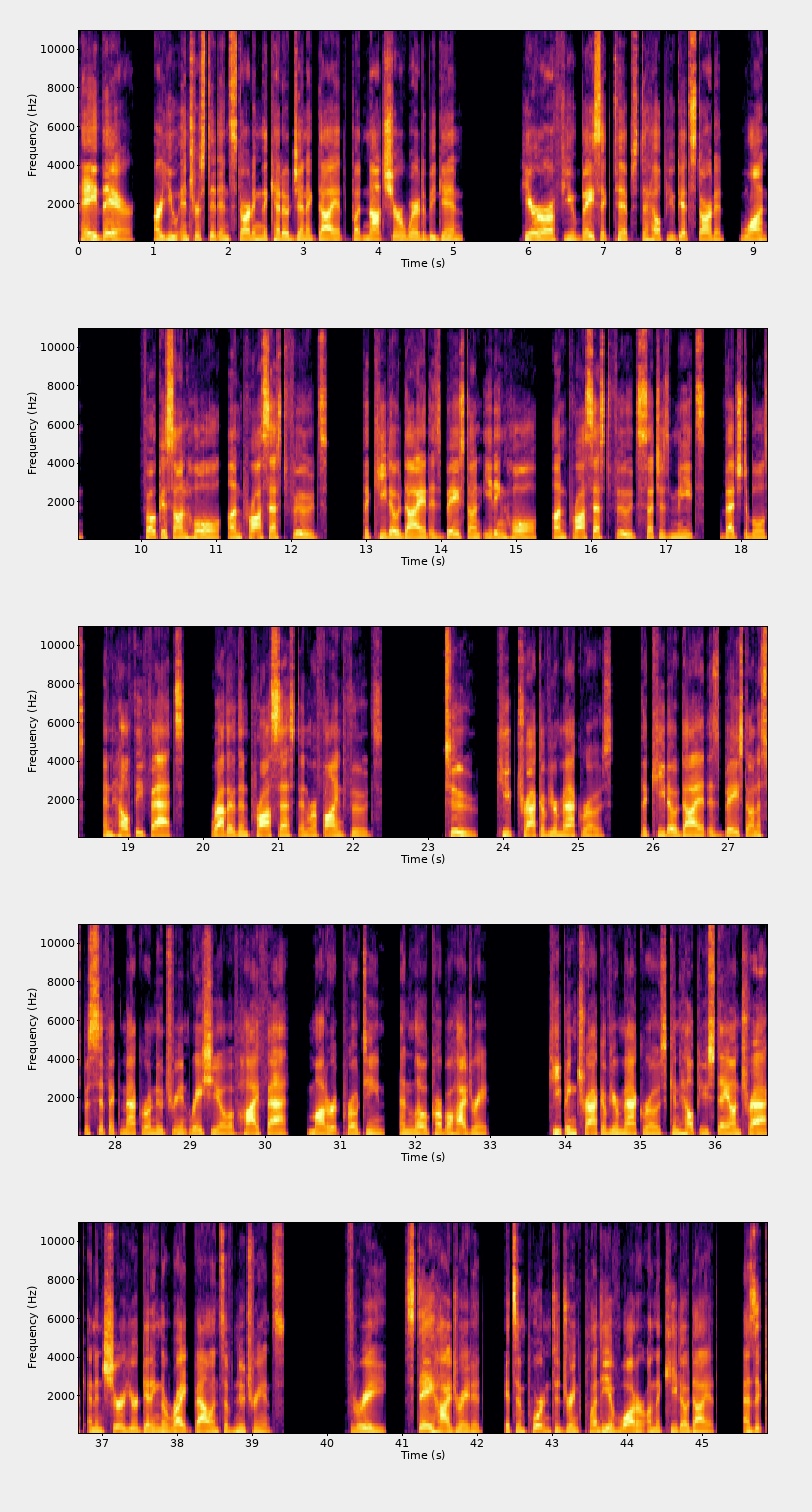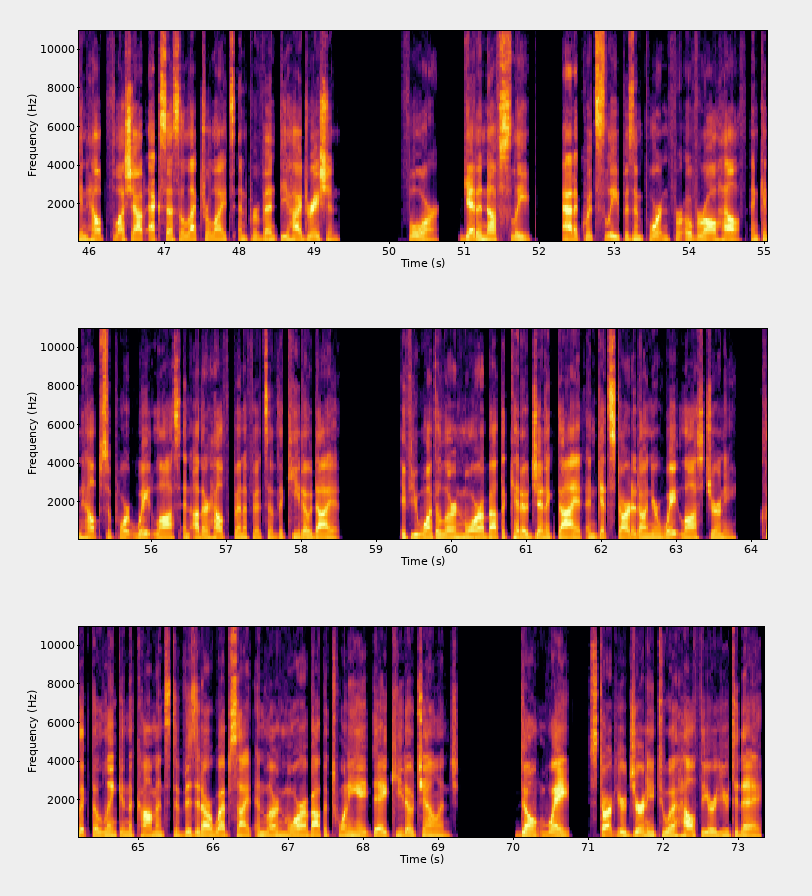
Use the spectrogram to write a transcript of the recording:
Hey there! Are you interested in starting the ketogenic diet but not sure where to begin? Here are a few basic tips to help you get started. 1. Focus on whole, unprocessed foods. The keto diet is based on eating whole, unprocessed foods such as meats, vegetables, and healthy fats, rather than processed and refined foods. 2. Keep track of your macros. The keto diet is based on a specific macronutrient ratio of high fat, moderate protein, and low carbohydrate. Keeping track of your macros can help you stay on track and ensure you're getting the right balance of nutrients. 3. Stay hydrated. It's important to drink plenty of water on the keto diet, as it can help flush out excess electrolytes and prevent dehydration. 4. Get enough sleep. Adequate sleep is important for overall health and can help support weight loss and other health benefits of the keto diet. If you want to learn more about the ketogenic diet and get started on your weight loss journey, click the link in the comments to visit our website and learn more about the 28 day keto challenge. Don't wait, start your journey to a healthier you today.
